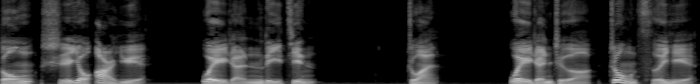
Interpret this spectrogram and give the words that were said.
冬十又二月。为人立尽。传为人者重此也，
